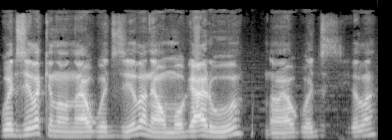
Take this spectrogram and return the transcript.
Godzilla, que não, não é o Godzilla, né? É o Mogaru, não é o Godzilla.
